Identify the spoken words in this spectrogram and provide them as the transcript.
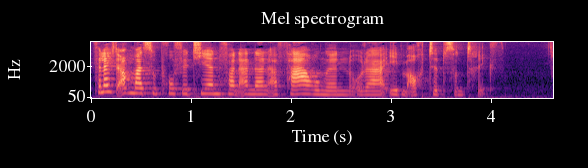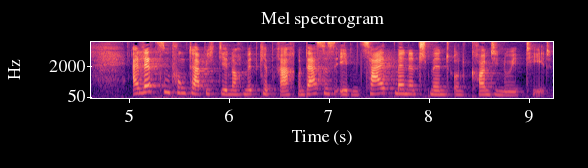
vielleicht auch mal zu profitieren von anderen Erfahrungen oder eben auch Tipps und Tricks. Einen letzten Punkt habe ich dir noch mitgebracht und das ist eben Zeitmanagement und Kontinuität.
